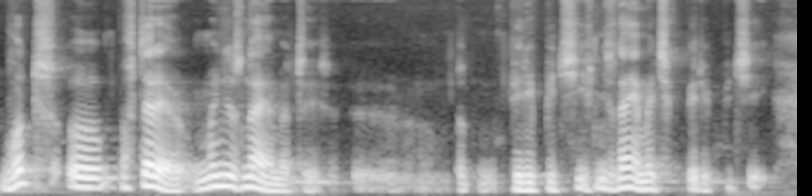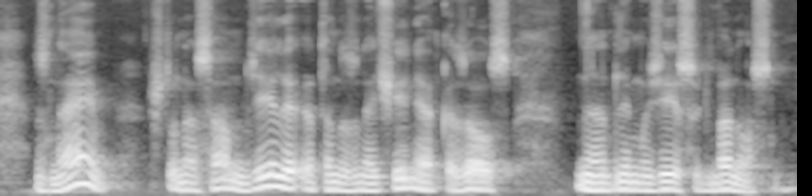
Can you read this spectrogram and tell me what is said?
Вот, э, повторяю, мы не знаем этой э, перипетий, не знаем этих перипетий. Знаем, что на самом деле это назначение оказалось э, для музея судьбоносным.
